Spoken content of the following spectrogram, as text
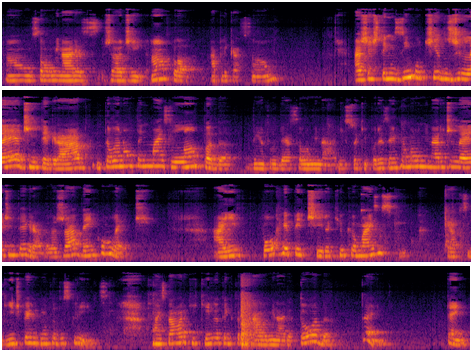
Então, são luminárias já de ampla aplicação. A gente tem os embutidos de LED integrado, então eu não tenho mais lâmpada dentro dessa luminária. Isso aqui, por exemplo, é uma luminária de LED integrada, ela já vem com LED. Aí, vou repetir aqui o que eu mais escuto, que é a seguinte pergunta dos clientes. Mas na hora que queima eu tenho que trocar a luminária toda? Tem, tem.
